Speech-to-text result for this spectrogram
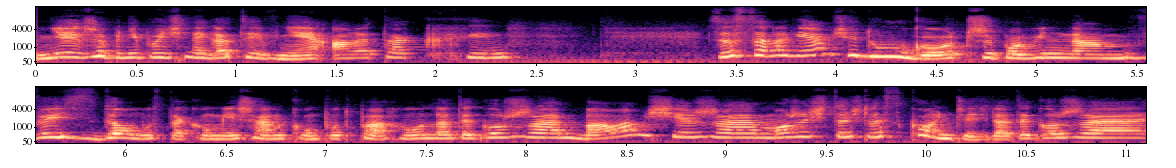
nie żeby nie powiedzieć negatywnie, ale tak zastanawiałam się długo, czy powinnam wyjść z domu z taką mieszanką pod pachą, dlatego że bałam się, że może się to źle skończyć, dlatego że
